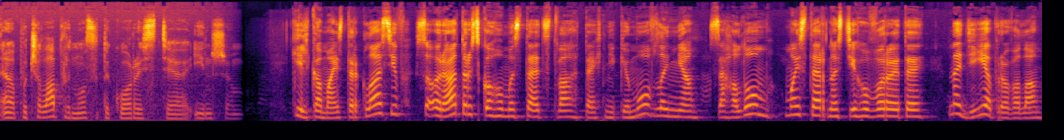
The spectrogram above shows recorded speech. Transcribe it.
е, почала приносити користь е, іншим. Кілька майстер-класів з ораторського мистецтва, техніки мовлення, загалом майстерності говорити Надія провела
